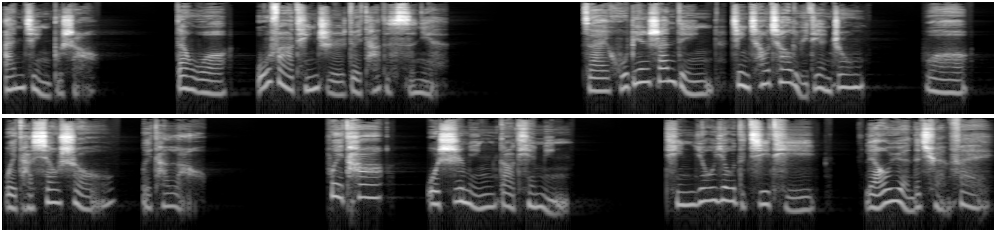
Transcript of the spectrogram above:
安静不少，但我无法停止对他的思念。在湖边山顶静悄悄旅店中，我为他消瘦，为他老，为他我失明到天明，听悠悠的鸡啼。辽远的犬吠，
